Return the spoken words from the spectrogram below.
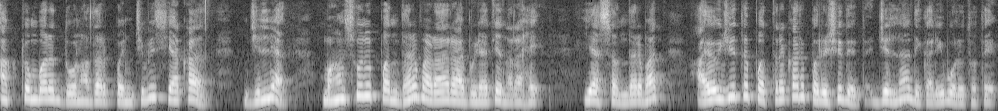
ऑक्टोंबर दोन हजार पंचवीस या काळात जिल्ह्यात महसूल पंधरवाडा राबविण्यात येणार आहे. या संदर्भात आयोजित पत्रकार परिषदेत जिल्हाधिकारी बोलत होते.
